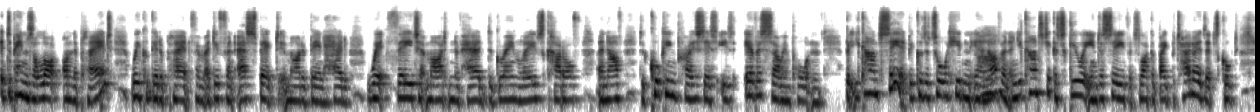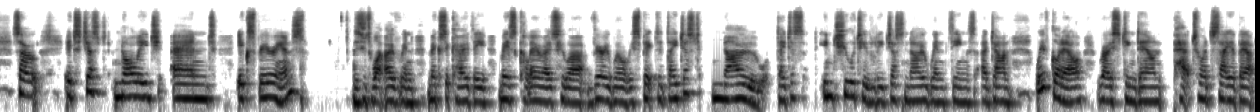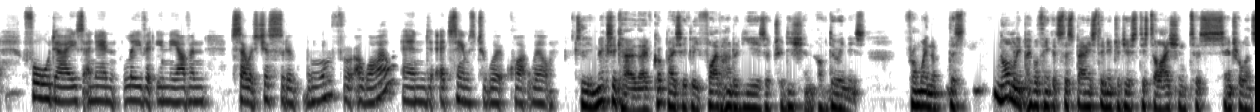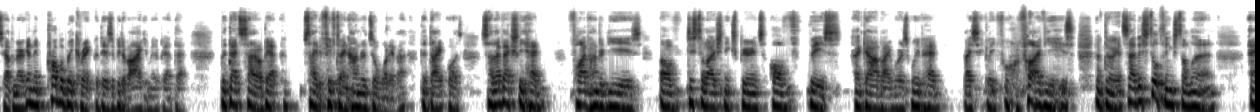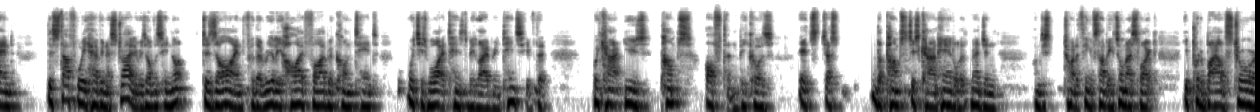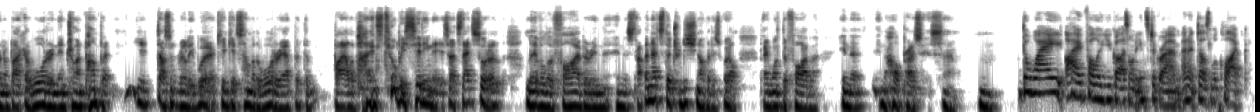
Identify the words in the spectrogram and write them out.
it depends a lot on the plant. We could get a plant from a different aspect. It might have been had wet feet. It mightn't have had the green leaves cut off enough. The cooking process is ever so important, but you can't see it because it's all hidden in an oh. oven and you can't stick a skewer in to see if it's like a baked potato that's cooked. So it's just knowledge and experience this is why over in Mexico, the mezcaleros who are very well respected, they just know, they just intuitively just know when things are done. We've got our roasting down pat I'd say about four days and then leave it in the oven. So it's just sort of warm for a while and it seems to work quite well. So in Mexico, they've got basically 500 years of tradition of doing this from when the, the normally people think it's the Spanish that introduced distillation to Central and South America, and they're probably correct, but there's a bit of argument about that. But that's so about, say, the 1500s or whatever the date was. So they've actually had 500 years of distillation experience of this agave, whereas we've had basically four or five years of doing it. So there's still things to learn. And the stuff we have in Australia is obviously not designed for the really high fiber content which is why it tends to be labour intensive that we can't use pumps often because it's just the pumps just can't handle it. Imagine I'm just trying to think of something. It's almost like you put a bale of straw in a bucket of water and then try and pump it. It doesn't really work. You get some of the water out, but the bale of hay and still be sitting there. So it's that sort of level of fibre in the, in the stuff, and that's the tradition of it as well. They want the fibre in the in the whole process. So. Mm. The way I follow you guys on Instagram, and it does look like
